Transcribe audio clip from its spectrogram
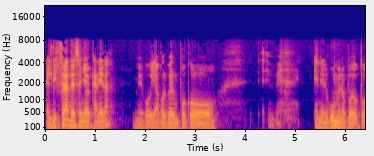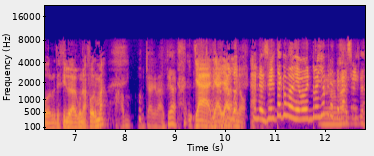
el disfraz del señor Caneda. Me voy a volver un poco eh, energúmeno, por, por decirlo de alguna forma. Ah, muchas gracias. Ya, ya, ya, bueno. Te ah, lo suelta como de buen rollo, pero te lo suelta.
